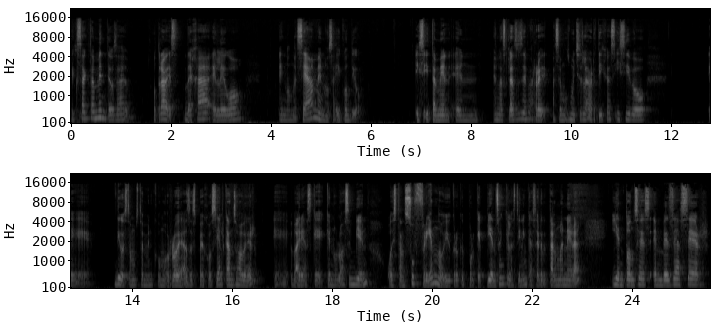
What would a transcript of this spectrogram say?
Exactamente, o sea, otra vez, deja el ego en donde sea, menos ahí contigo. Y sí, también en, en las clases de barre hacemos muchas lagartijas y si veo, eh, digo, estamos también como rodeadas de espejos, si alcanzo a ver eh, varias que, que no lo hacen bien o están sufriendo, yo creo que porque piensan que las tienen que hacer de tal manera y entonces en vez de hacer,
